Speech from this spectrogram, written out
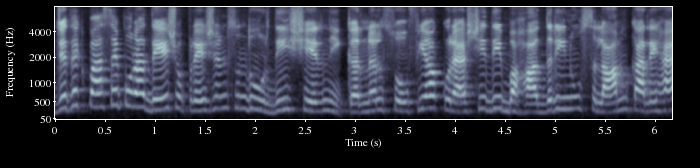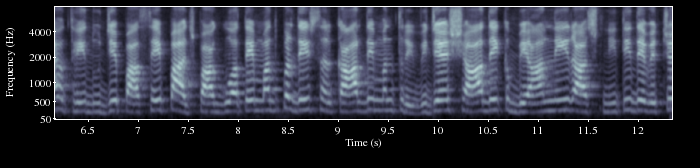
ਜਿੱਥੇ ਇੱਕ ਪਾਸੇ ਪੂਰਾ ਦੇਸ਼ ਆਪਰੇਸ਼ਨ ਸੰਧੂਰ ਦੀ ਸ਼ੇਰਨੀ ਕਰਨਲ ਸੋਫੀਆ ਕੁਰੈਸ਼ੀ ਦੀ ਬਹਾਦਰੀ ਨੂੰ ਸਲਾਮ ਕਰ ਰਿਹਾ ਹੈ, ਉੱਥੇ ਦੂਜੇ ਪਾਸੇ ਭਾਜਪਾ ਆਗੂ ਅਤੇ ਮੱਧ ਪ੍ਰਦੇਸ਼ ਸਰਕਾਰ ਦੇ ਮੰਤਰੀ ਵਿਜੇ ਸ਼ਾਹ ਦੇ ਇੱਕ ਬਿਆਨ ਨੇ ਰਾਜਨੀਤੀ ਦੇ ਵਿੱਚ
